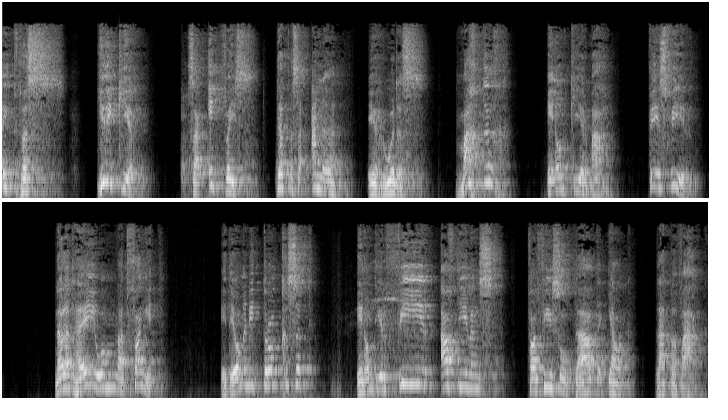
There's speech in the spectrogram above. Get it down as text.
uitwis. Hierdie keer sal ek wys dit is 'n ander Herodes, magtig en onkeerbaar. Vers 4 Nadat hy hom laat vang het, het hy hom in die tronk gesit en hom deur vier afdelings van vier soldate elk laat bewaak.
